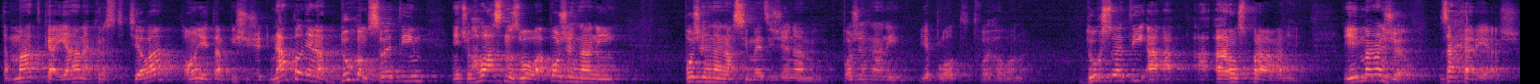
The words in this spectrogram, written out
tá matka Jána Krstiteľa, on jej tam píše, že naplnená Duchom Svetým niečo hlasno zvolá, požehnaný, požehnaná si medzi ženami, požehnaný je plod tvojho lona. Duch Svetý a, a, a rozprávanie. Jej manžel, Zachariáš,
